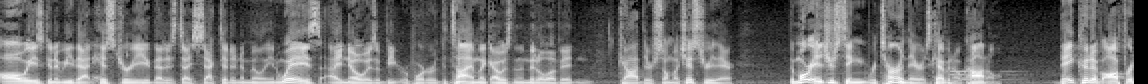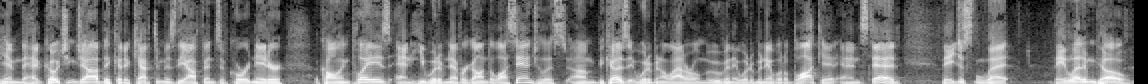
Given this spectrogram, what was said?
always going to be that history that is dissected in a million ways. I know as a beat reporter at the time, like I was in the middle of it, and God, there's so much history there. The more interesting return there is Kevin O'Connell they could have offered him the head coaching job. They could have kept him as the offensive coordinator, calling plays, and he would have never gone to Los Angeles um, because it would have been a lateral move, and they would have been able to block it. And instead, they just let they let him go.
